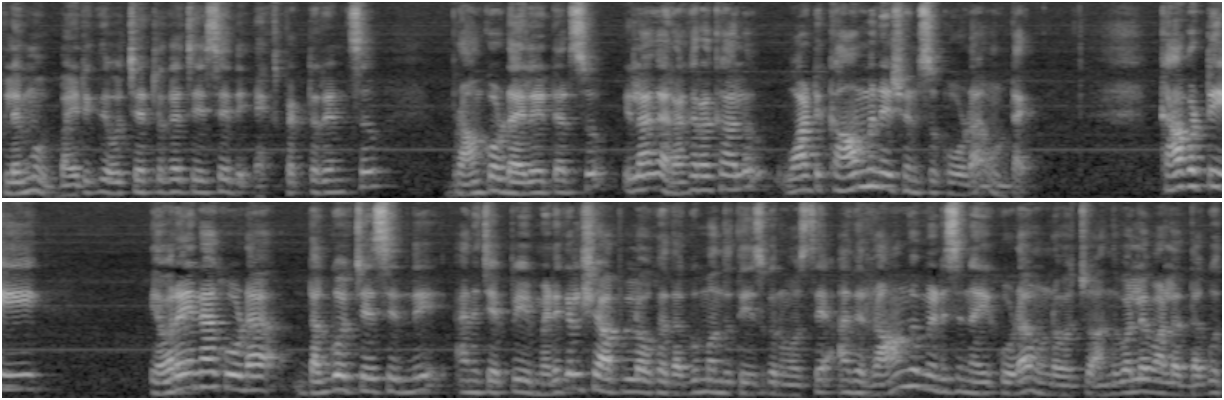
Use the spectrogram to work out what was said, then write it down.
ఫ్లెమ్ బయటికి వచ్చేట్లుగా చేసేది ఎక్స్పెక్టరెంట్స్ బ్రాంకో డైలేటర్స్ ఇలాగ రకరకాలు వాటి కాంబినేషన్స్ కూడా ఉంటాయి. కాబట్టి ఎవరైనా కూడా దగ్గు వచ్చేసింది అని చెప్పి మెడికల్ షాప్లో ఒక దగ్గు మందు తీసుకుని వస్తే అది రాంగ్ మెడిసిన్ అయి కూడా ఉండవచ్చు. అందువల్లే వాళ్ళ దగ్గు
